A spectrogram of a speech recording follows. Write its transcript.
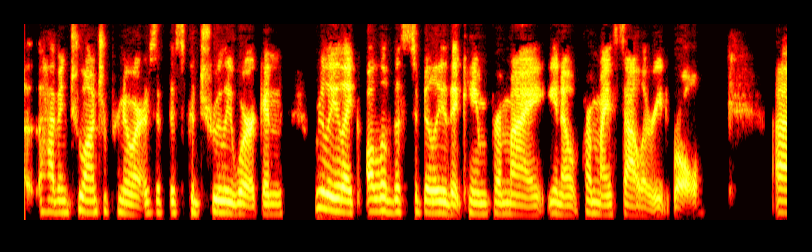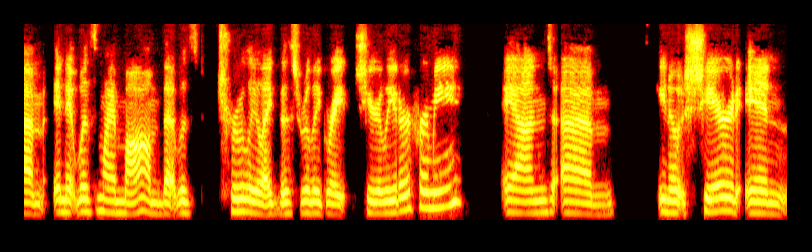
uh, having two entrepreneurs if this could truly work and really like all of the stability that came from my, you know, from my salaried role. Um, and it was my mom that was truly like this really great cheerleader for me and um, you know, shared in,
